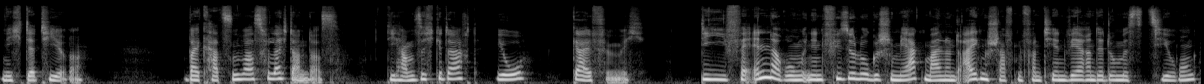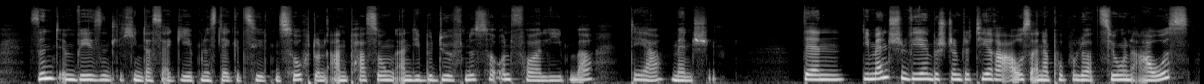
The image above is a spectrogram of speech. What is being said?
nicht der Tiere. Bei Katzen war es vielleicht anders. Die haben sich gedacht, jo, geil für mich. Die Veränderungen in den physiologischen Merkmalen und Eigenschaften von Tieren während der Domestizierung sind im Wesentlichen das Ergebnis der gezielten Zucht und Anpassung an die Bedürfnisse und Vorlieben der Menschen. Denn die Menschen wählen bestimmte Tiere aus einer Population aus,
